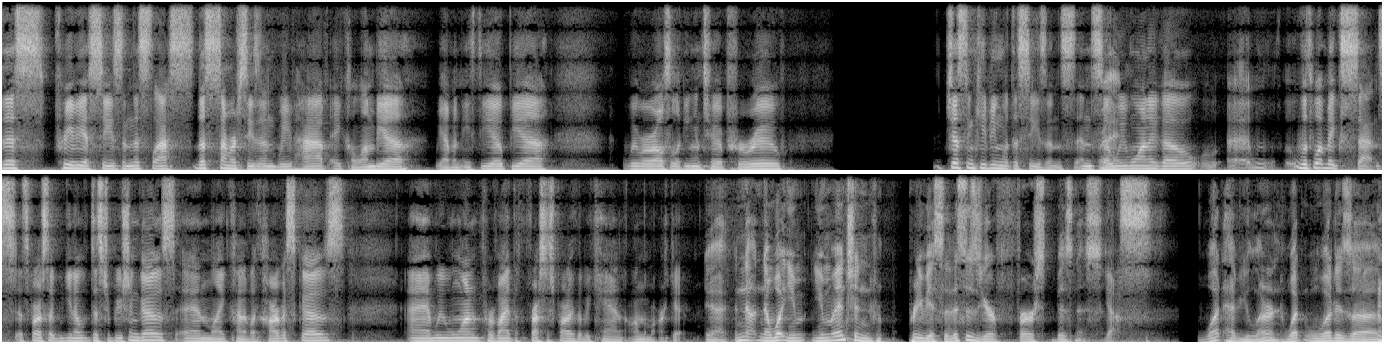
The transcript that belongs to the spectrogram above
this previous season, this last this summer season, we have a Colombia, we have an Ethiopia. We were also looking into a Peru just in keeping with the seasons. And so Right. we want to go uh, with what makes sense as far as like, you know, distribution goes and like kind of like harvest goes. And we want to provide the freshest product that we can on the market. Yeah. And Now, now what you you mentioned previously, this is your first business. Yes. What have you learned? What what is a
